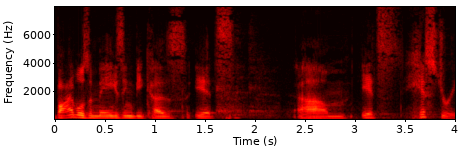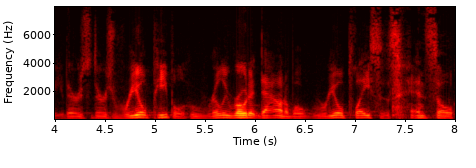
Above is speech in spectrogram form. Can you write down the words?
Bible's amazing because it's um, it's history. There's, there's real people who really wrote it down about real places. And so,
